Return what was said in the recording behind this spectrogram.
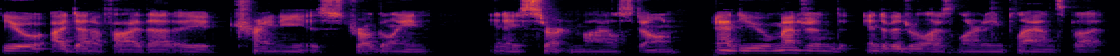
do you identify that a trainee is struggling in a certain milestone? And you mentioned individualized learning plans, but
